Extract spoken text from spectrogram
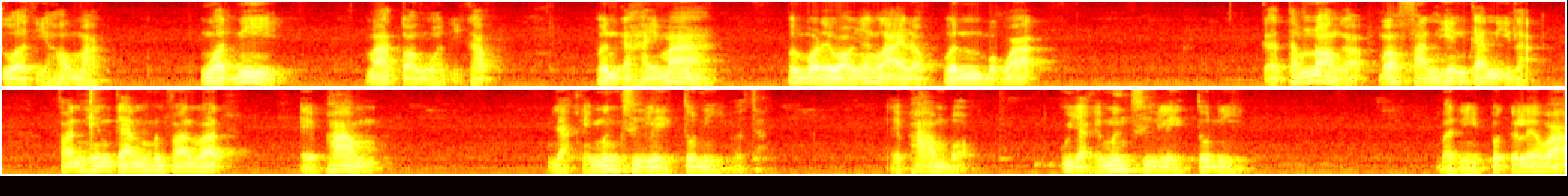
ตัวที่เฮามัก งวดนี้มาต่องวดอีกครับ เพิ่นก็ให้มา เพิ่นบ่ได้เว้าหยังหลายดอก เพิ่นบอกว่าก็ทำนองกับว่าฝันเห็นกันอีละฝันเห็นกันเพิ่นฝันว่าไอ้พามอยากให้มึงซื้อเลขตัวนี้ว่าซั่นไอ้พามบอก กูอยากให้มึงซื้อเลขตัวนี้บัดนี้เพิ่นก็เลยว่า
